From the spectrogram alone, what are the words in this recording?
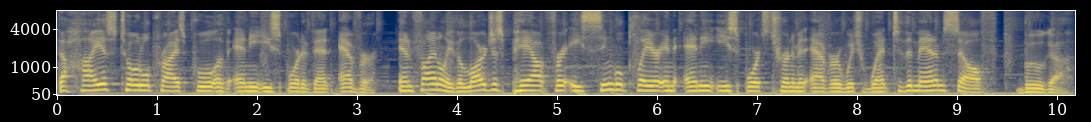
the highest total prize pool of any esport event ever. And finally, the largest payout for a single player in any esports tournament ever, which went to the man himself, Bugha.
